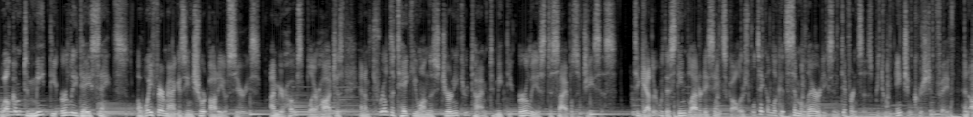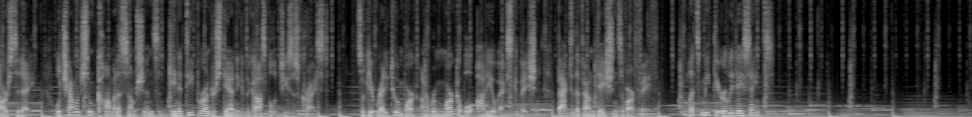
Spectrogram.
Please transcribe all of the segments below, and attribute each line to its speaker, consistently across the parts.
Speaker 1: Welcome to Meet the Early Day Saints, a Wayfare Magazine short audio series. I'm your host, Blair Hodges, and I'm thrilled to take you on this journey through time to meet the earliest disciples of Jesus. Together with esteemed Latter day Saint scholars, we'll take a look at similarities and differences between ancient Christian faith and ours today. We'll challenge some common assumptions and gain a deeper understanding of the gospel of Jesus Christ. So get ready to embark on a remarkable audio excavation back to the foundations of our faith. Let's meet the early day saints.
